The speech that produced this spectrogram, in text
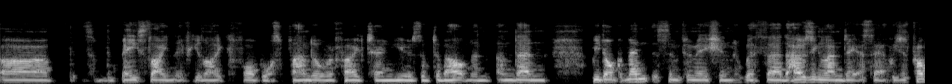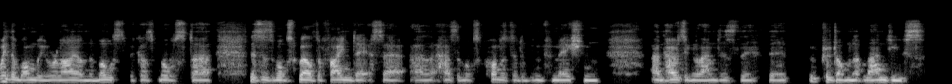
are the baseline if you like for what's planned over five ten years of development. And then we'd augment this information with uh, the housing land data set which is probably the one we rely on the most because most uh, this is the most well-defined data set and it has the most quantitative information. And housing land is the the predominant land use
